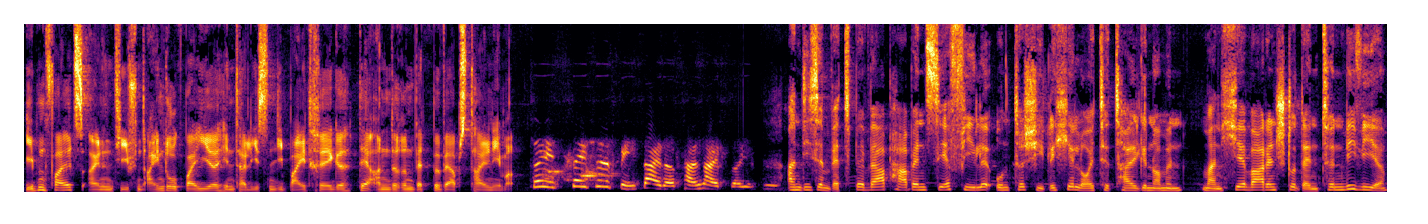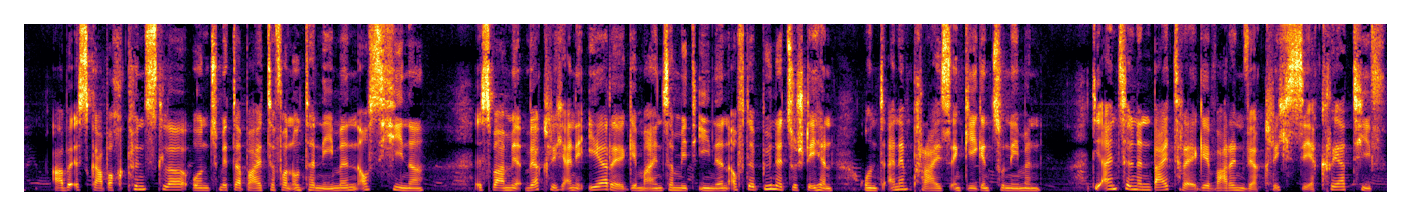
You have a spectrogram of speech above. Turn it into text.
Ebenfalls einen tiefen Eindruck bei ihr hinterließen die Beiträge der anderen Wettbewerbsteilnehmer. An diesem Wettbewerb haben sehr viele unterschiedliche Leute teilgenommen. Manche waren Studenten wie wir, aber es gab auch Künstler und Mitarbeiter von Unternehmen aus China. Es war mir wirklich eine Ehre, gemeinsam mit ihnen auf der Bühne zu stehen und einen Preis entgegenzunehmen. Die einzelnen Beiträge waren wirklich sehr kreativ.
